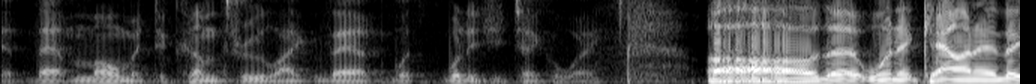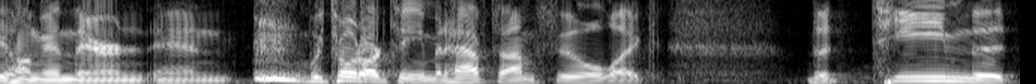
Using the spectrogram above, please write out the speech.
at that moment to come through like that, what what did you take away? Uh, that when it counted, they hung in there, and, and we told our team at halftime, Phil, like the team that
